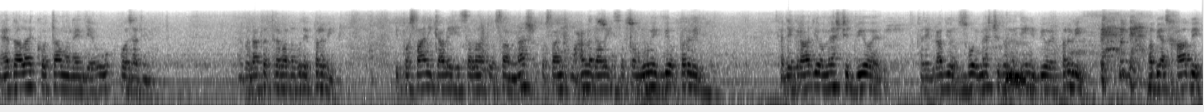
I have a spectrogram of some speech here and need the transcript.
Nedaleko tamo negdje u pozadini. Nego dakle treba da bude prvi. I poslanik alihi salatu sam naš, poslanik Muhammed alihi salatu je uvijek bio prvi. Kad je gradio mešćid bio je, kad je gradio svoj mešćid u Medini bio je prvi. Pa bi ashabi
